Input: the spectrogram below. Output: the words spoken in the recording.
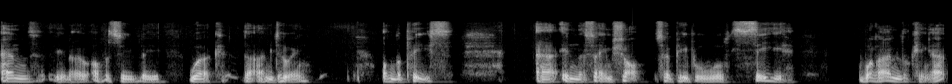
and you know obviously the work that I'm doing on the piece uh, in the same shop. so people will see what I'm looking at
